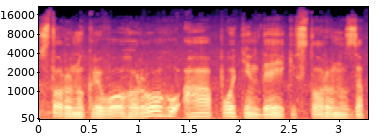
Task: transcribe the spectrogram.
в сторону Кривого Рогу, а потім деякі в сторону Запоріжжя.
